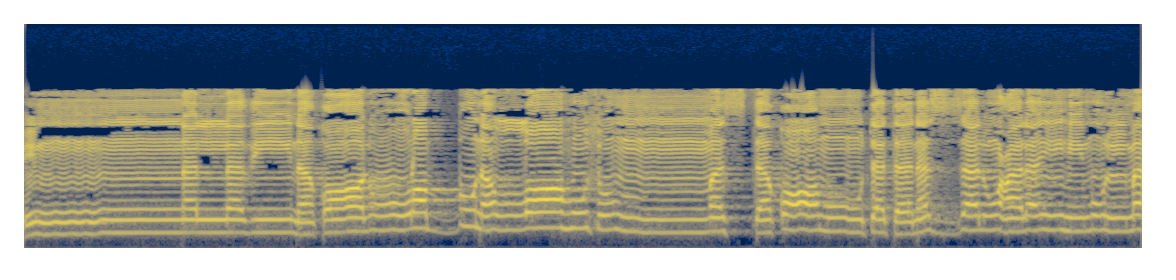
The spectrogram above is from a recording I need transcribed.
إن الذين قالوا ربنا الله ثم استقاموا تتنزل عليهم الملائكة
